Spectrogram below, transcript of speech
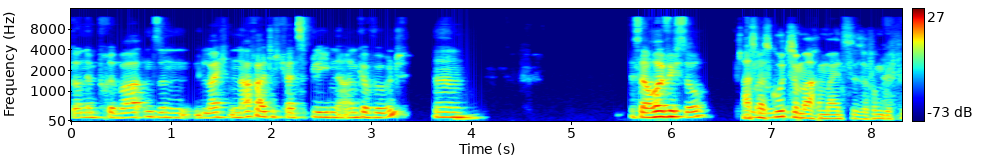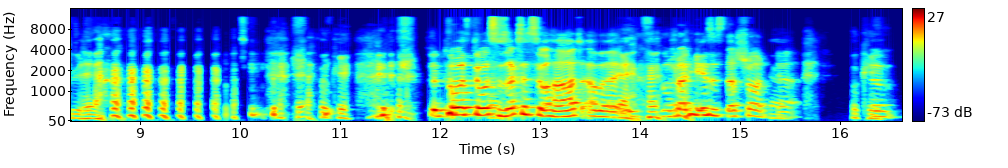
dann im privaten Sinn einen leichten Nachhaltigkeitsblieden angewöhnt. Ähm, ist ja häufig so. Hast was gut zu machen, meinst du, so vom Gefühl her? ja, okay. Thomas, Thomas, du sagst es so hart, aber ja. wahrscheinlich ist es das schon. Ja. ja. Okay. Ähm,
